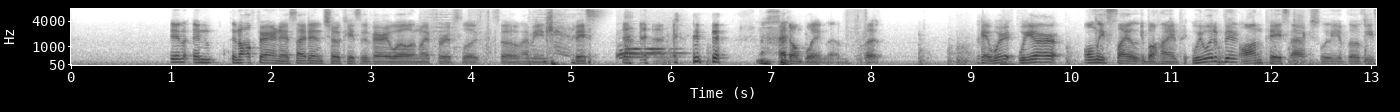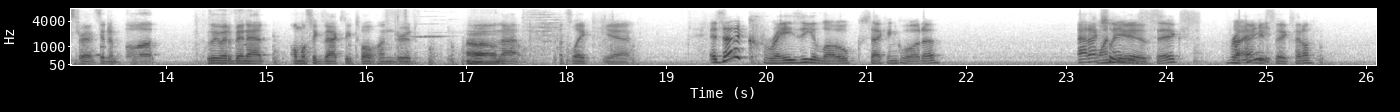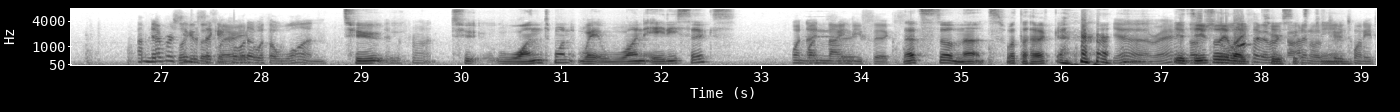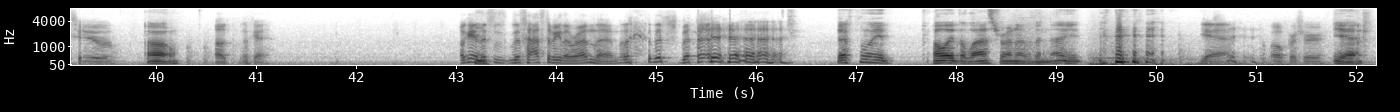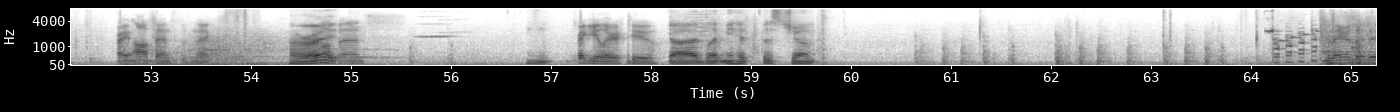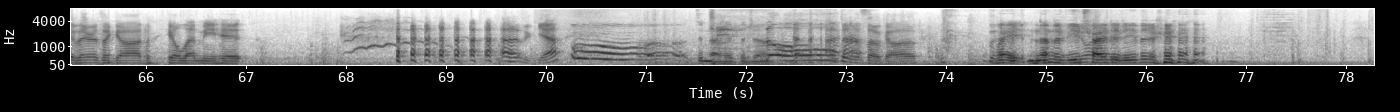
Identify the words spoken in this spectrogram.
In, in in all fairness, I didn't showcase it very well in my first look, so I mean, bas- I don't blame them. But okay, we're we are only slightly behind. We would have been on pace actually if those Easter eggs didn't blow up. We would have been at almost exactly 1200. Oh, And that that's like yeah, Is that a crazy low second quota? that actually is 196, right? 196. I don't. I've never seen Look the at second Larry. quota with a one Two in two, front. two, one twenty. Wait, one eighty six. 196. That's still nuts. What the heck? Yeah, right? It's The- usually like lowest I've ever two gotten was sixteen. 222. Oh, Oh, okay. Okay, this is this has to be the run then. this, definitely, probably the last run of the night. yeah. Oh, for sure. yeah. All right, offense is next. All right. Offense. Mm-hmm. Regular too. God, let me hit this jump. If there's a, if there's a god, he'll let me hit. yeah? Oh, did not hit the jump. No, there's no god. Wait, none of you, know, tried it either?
